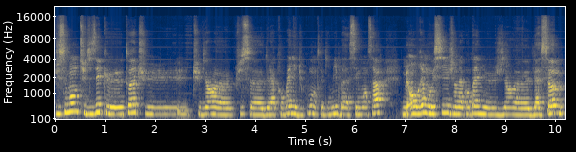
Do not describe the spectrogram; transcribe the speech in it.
justement, tu disais que toi, tu, tu viens euh, plus euh, de la campagne et du coup, entre guillemets, bah, c'est moins ça. Mais en vrai, moi aussi, je viens de la campagne, je viens euh, de la Somme,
